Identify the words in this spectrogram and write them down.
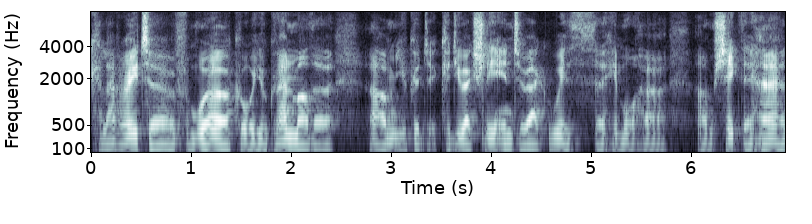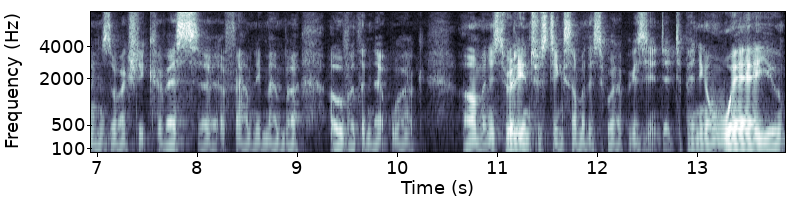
collaborator from work or your grandmother, um, you could, could you actually interact with uh, him or her, um, shake their hands or actually caress a family member over the network? Um, and it's really interesting, some of this work, because it, depending on where you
